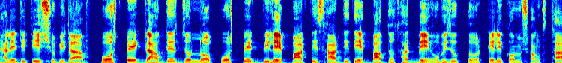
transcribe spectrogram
ভ্যালিডিটির সুবিধা। পোস্টপেড গ্রাহকদের জন্য পোস্টপেড বিলে বাড়তি ছাড় দিতে বাধ্য থাকবে অভিযুক্ত টেলিকম সংস্থা।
